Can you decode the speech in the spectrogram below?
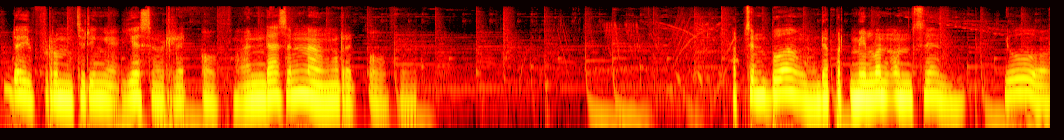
Die from Jeringe Yes red off Anda senang red off absen bang dapat melon onsen. Yo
